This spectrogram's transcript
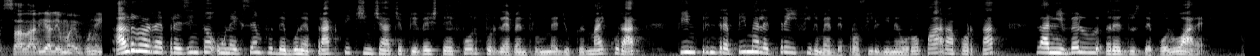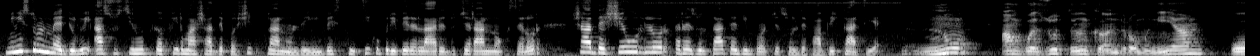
salariale mai bune. Alrul reprezintă un exemplu de bune practici în ceea ce privește eforturile pentru un mediu cât mai curat, fiind printre primele trei firme de profil din Europa raportat la nivelul redus de poluare. Ministrul Mediului a susținut că firma și-a depășit planul de investiții cu privire la reducerea noxelor și a deșeurilor rezultate din procesul de fabricație. Nu am văzut încă în România o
